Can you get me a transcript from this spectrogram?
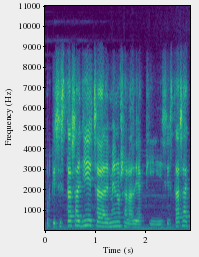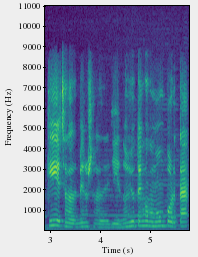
Porque si estás allí, echa de menos a la de aquí. Si estás aquí, echa de menos a la de allí. ¿no? Yo tengo como un portal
